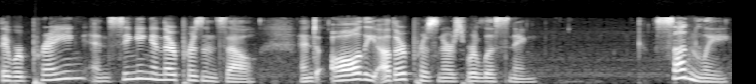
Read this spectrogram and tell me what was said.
they were praying and singing in their prison cell, and all the other prisoners were listening. Suddenly,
